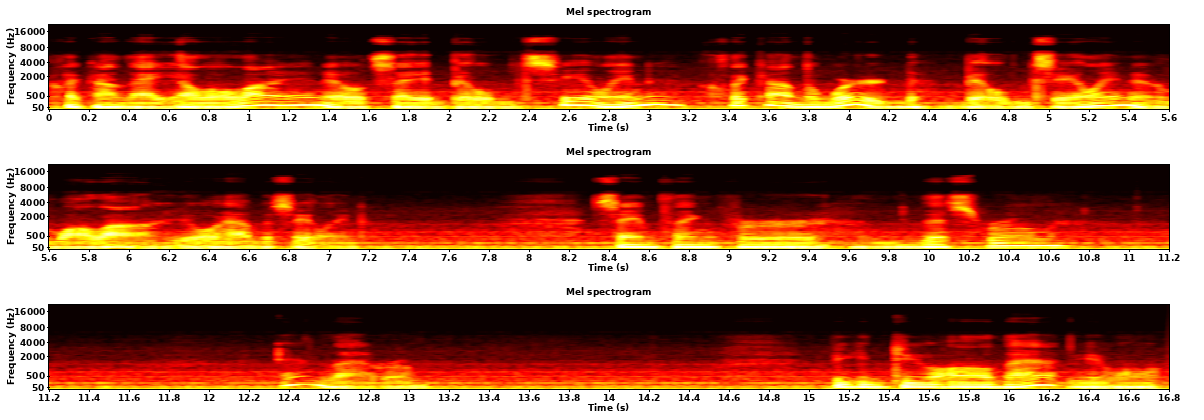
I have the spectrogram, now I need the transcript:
Click on that yellow line, it will say build ceiling. Click on the word build ceiling and voila, you'll have a ceiling. Same thing for this room and that room. If you can do all that, you won't,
